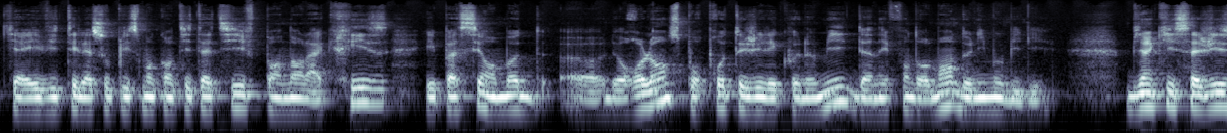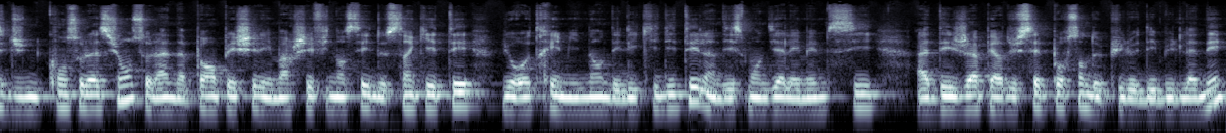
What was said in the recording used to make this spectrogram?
qui a évité l'assouplissement quantitatif pendant la crise, est passée en mode euh, de relance pour protéger l'économie d'un effondrement de l'immobilier. Bien qu'il s'agisse d'une consolation, cela n'a pas empêché les marchés financiers de s'inquiéter du retrait imminent des liquidités. L'indice mondial MMC a déjà perdu 7% depuis le début de l'année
